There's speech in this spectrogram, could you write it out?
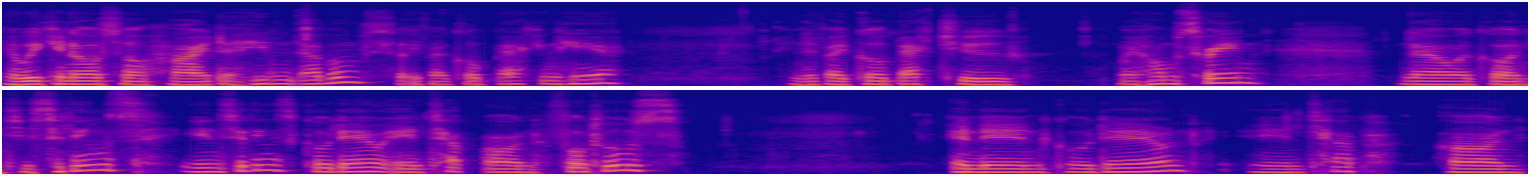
And we can also hide the hidden album. So if I go back in here and if I go back to my home screen now I go into settings. In settings go down and tap on photos. And then go down and tap on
